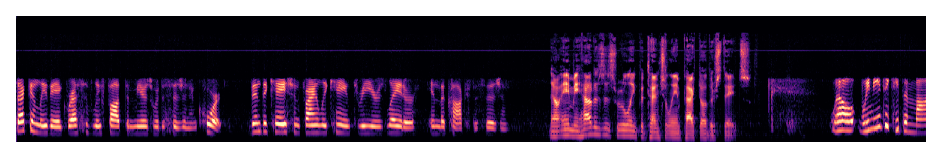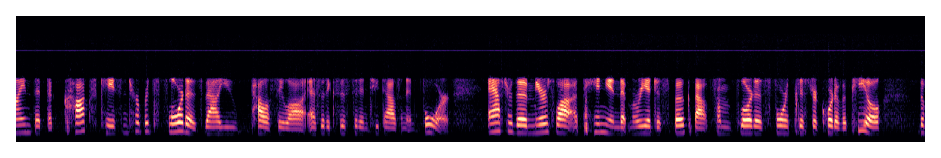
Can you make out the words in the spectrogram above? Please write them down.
Secondly, they aggressively fought the Mierzwa decision in court. Vindication finally came three years later in the Cox decision. Now, Amy, how does this ruling potentially impact other states? Well, we need to keep in mind that the Cox case interprets Florida's value policy law as it existed in 2004. After the Mierzwa opinion that Maria just spoke about from Florida's 4th District Court of Appeal, the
